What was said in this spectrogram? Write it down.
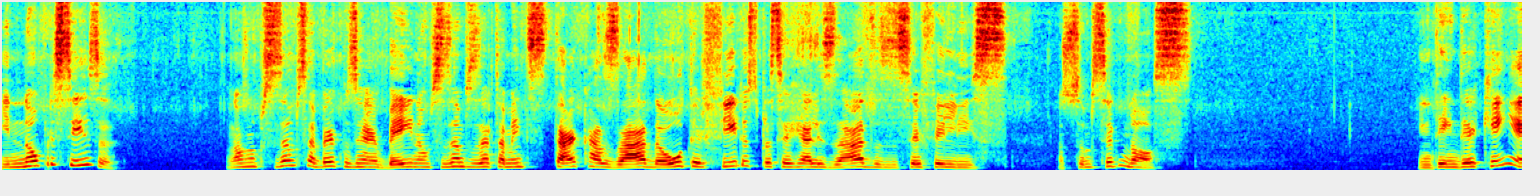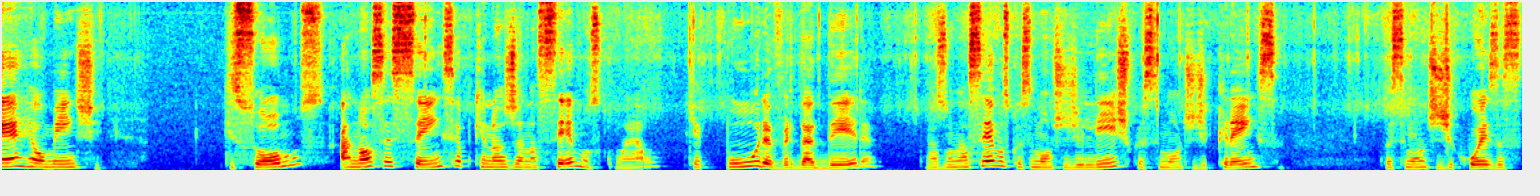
E não precisa. Nós não precisamos saber cozinhar bem, não precisamos exatamente estar casada ou ter filhos para ser realizadas e ser feliz. Nós precisamos ser nós. Entender quem é realmente que somos, a nossa essência, porque nós já nascemos com ela, que é pura, verdadeira. Nós não nascemos com esse monte de lixo, com esse monte de crença, com esse monte de coisas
